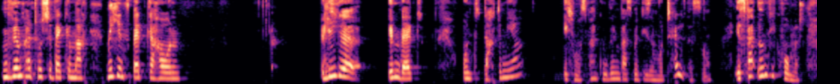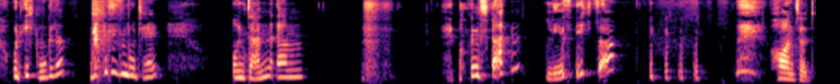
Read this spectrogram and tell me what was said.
Wimperntusche weggemacht, mich ins Bett gehauen, liege im Bett und dachte mir, ich muss mal googeln, was mit diesem Hotel ist so. Es war irgendwie komisch. Und ich google nach diesem Hotel und dann, ähm, und dann lese ich da Haunted,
